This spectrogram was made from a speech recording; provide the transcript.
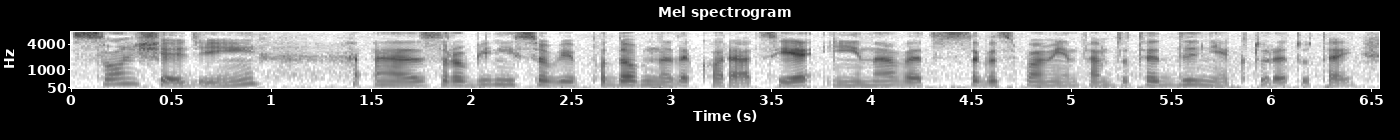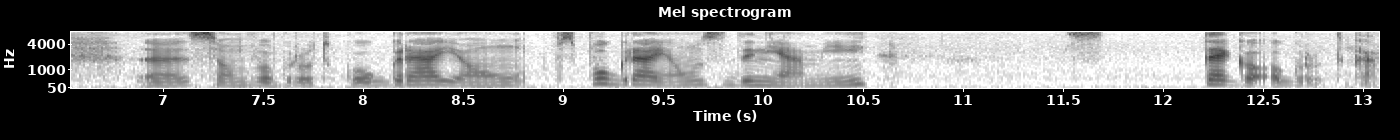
sąsiedzi e, zrobili sobie podobne dekoracje i nawet z tego co pamiętam, to te dynie, które tutaj e, są w ogródku, grają, współgrają z dyniami z tego ogródka.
